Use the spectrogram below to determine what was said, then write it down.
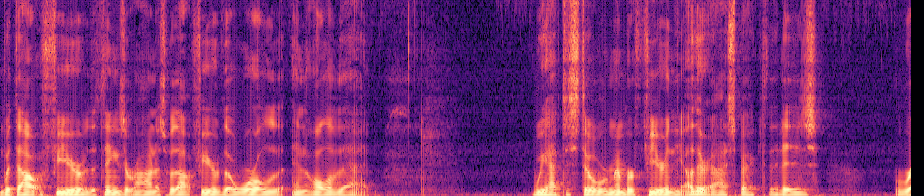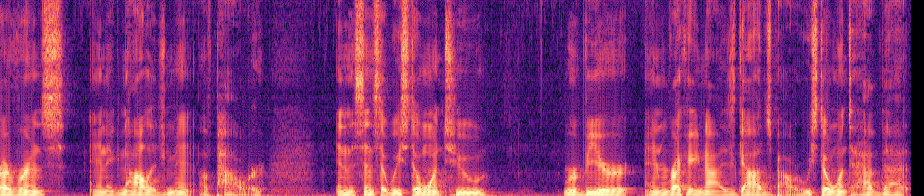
without fear of the things around us, without fear of the world and all of that, we have to still remember fear in the other aspect that is reverence and acknowledgement of power in the sense that we still want to revere and recognize God's power. We still want to have that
